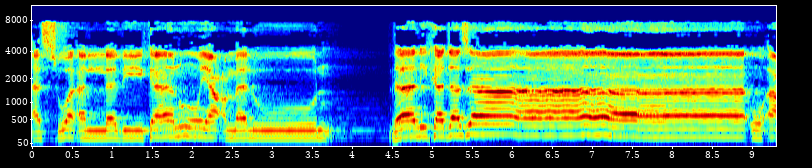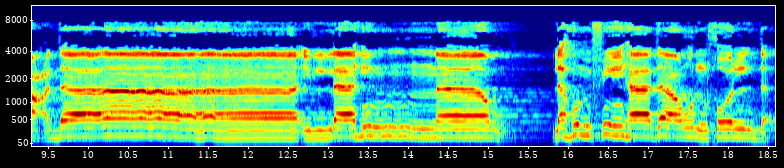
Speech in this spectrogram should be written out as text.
أسوأ الذي كانوا يعملون. ذلك جزاء أعداء الله النار. لهم فيها دار الخلد.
